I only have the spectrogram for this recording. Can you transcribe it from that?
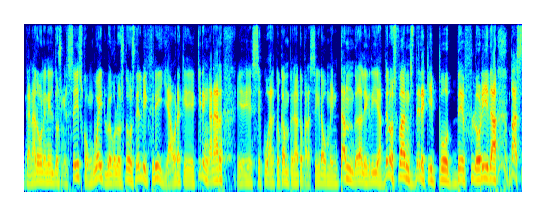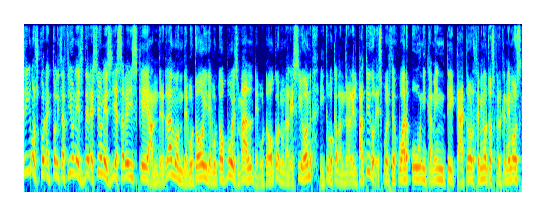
Ganaron en el 2006 con Wade, luego los dos del Big 3 y ahora que quieren ganar ese cuarto campeonato para seguir aumentando la alegría de los fans del equipo de Florida. Va, seguimos con actualizaciones de lesiones. Ya sabéis que Andre Drummond debutó y debutó pues mal, debutó con una lesión y tuvo que abandonar el partido después de jugar únicamente 14 minutos, pero tenemos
